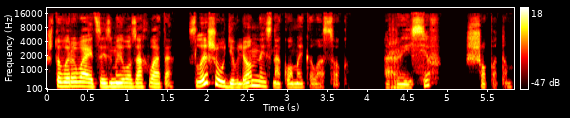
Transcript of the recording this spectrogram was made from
что вырывается из моего захвата, слышу удивленный знакомый голосок. «Рысев?» — шепотом.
